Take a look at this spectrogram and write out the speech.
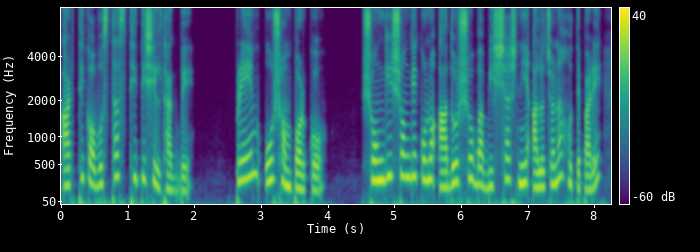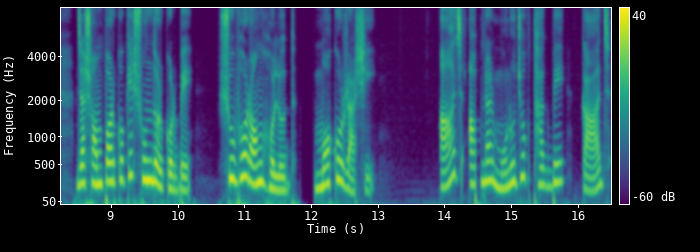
আর্থিক অবস্থা স্থিতিশীল থাকবে। প্রেম ও সম্পর্ক, সঙ্গীর সঙ্গে কোনো আদর্শ বা বিশ্বাস নিয়ে আলোচনা হতে পারে যা সম্পর্ককে সুন্দর করবে। শুভ রং হলুদ, মকর রাশি। আজ আপনার মনোযোগ থাকবে কাজ,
